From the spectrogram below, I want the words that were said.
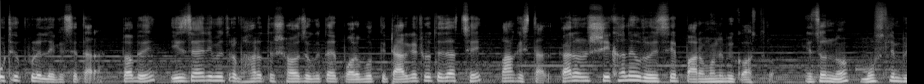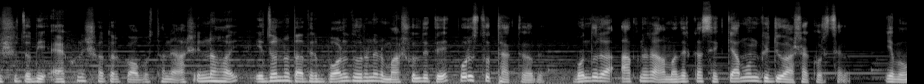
উঠে পড়ে লেগেছে তারা। তবে ইসরায়েলি মিত্র ভারতের সহযোগিতায় পরবর্তী টার্গেট হতে যাচ্ছে পাকিস্তান, কারণ সেখানেও রয়েছে পারমাণবিক অস্ত্র। এজন্য মুসলিম বিশ্ব যদি এখনই সতর্ক অবস্থানে আসেন না হয়, এজন্য তাদের বড় ধরনের মাসুল দিতে প্রস্তুত থাকতে হবে। বন্ধুরা, আপনারা আমাদের কাছে কেমন ভিডিও আশা করছেন এবং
